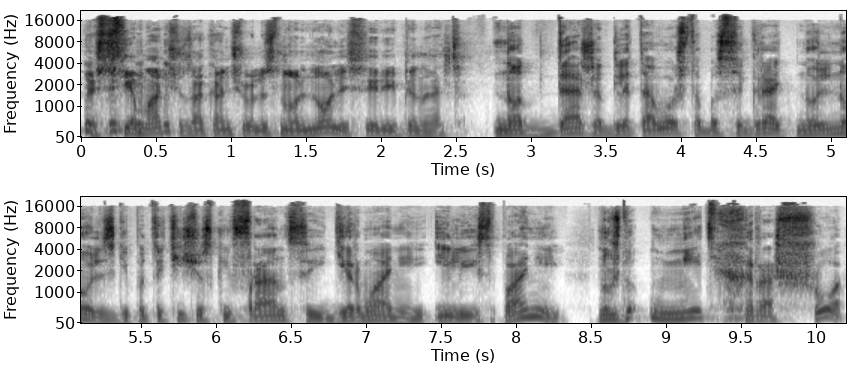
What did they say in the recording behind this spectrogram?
То есть все матчи заканчивались 0-0 и серией пенальти. Но даже для того, чтобы сыграть 0-0 с гипотетической Францией, Германией или Испанией, нужно уметь хорошо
